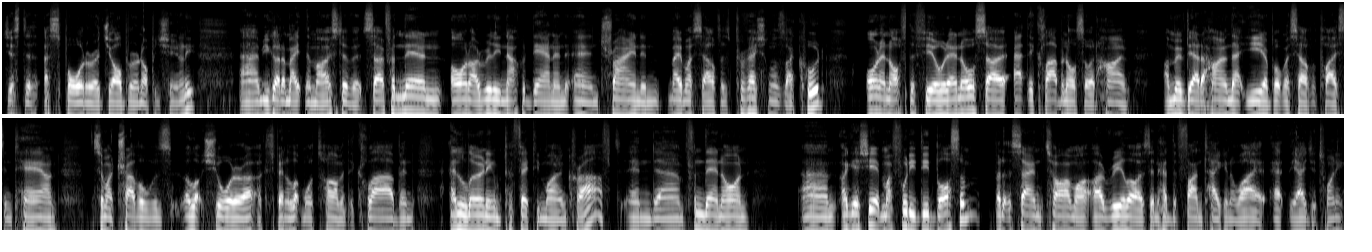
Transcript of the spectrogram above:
just a, a sport or a job or an opportunity. Um, you got to make the most of it. So from then on, I really knuckled down and, and trained and made myself as professional as I could on and off the field, and also at the club and also at home. I moved out of home that year, bought myself a place in town, so my travel was a lot shorter. I spend a lot more time at the club and, and learning and perfecting my own craft. And um, from then on, um, I guess, yeah, my footy did blossom, but at the same time, I, I realised and had the fun taken away at, at the age of 20.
